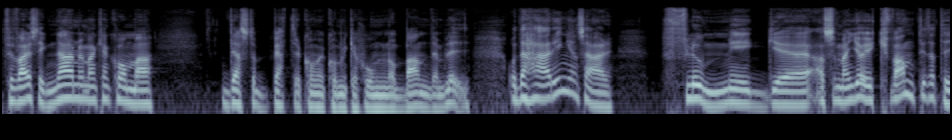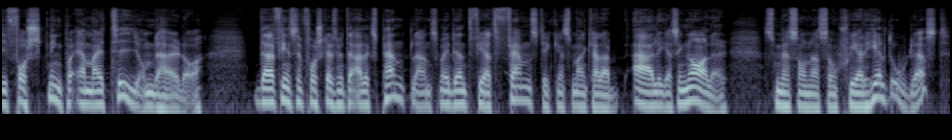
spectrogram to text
För varje steg närmare man kan komma, desto bättre kommer kommunikationen och banden bli. Och det här är ingen så här flummig, eh, alltså man gör ju kvantitativ forskning på MIT om det här idag. Där finns en forskare som heter Alex Pentland som har identifierat fem stycken som man kallar ärliga signaler. Som är sådana som sker helt ordlöst,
